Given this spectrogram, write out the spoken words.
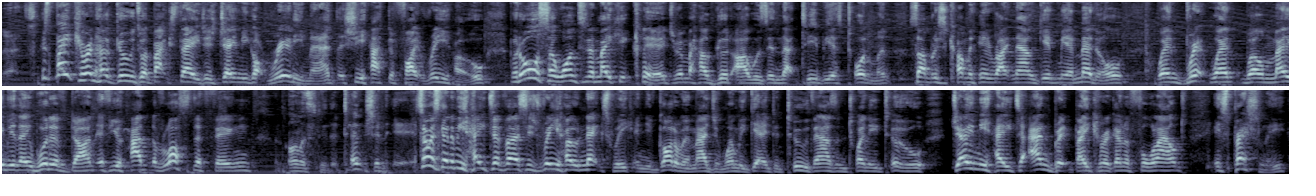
Because Baker and her goons were backstage as Jamie got really mad that she had to fight Riho, but also wanted to make it clear do you remember how good I was in that TBS tournament? Somebody should come in here right now and give me a medal. When Britt went, well, maybe they would have done if you hadn't have lost the thing. And honestly, the tension here. So it's going to be Hayter versus Riho next week, and you've got to imagine when we get into 2022, Jamie Hayter and Britt Baker are going to fall out, especially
